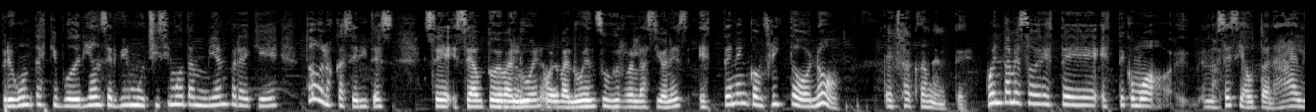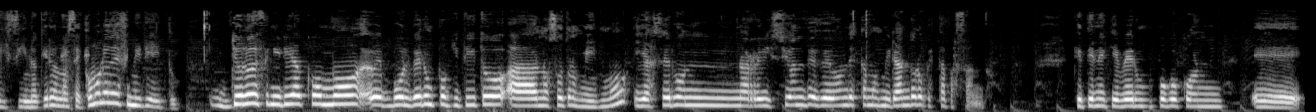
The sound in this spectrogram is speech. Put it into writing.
preguntas que podrían servir muchísimo también para que todos los caserites se, se autoevalúen o evalúen sus relaciones, estén en conflicto o no. Exactamente. Cuéntame sobre este, este como, no sé si autoanálisis, no quiero, no sé, ¿cómo lo definirías tú? Yo lo definiría como eh, volver un poquitito a nosotros mismos y hacer una revisión desde dónde estamos mirando lo que está pasando, que tiene que ver un poco con eh,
